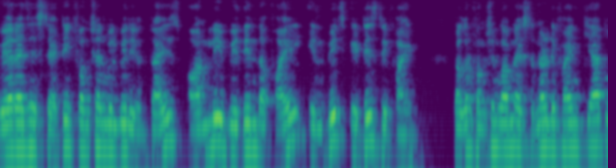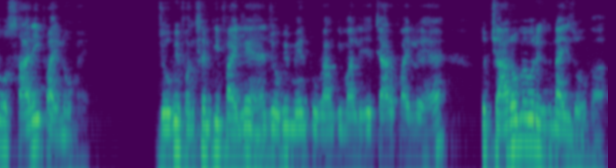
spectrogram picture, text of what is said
whereas a static function will be recognized only within the file in which it is defined तो अगर फ़ंक्शन को आपने एक्सटर्नल डिफाइन किया है तो वो सारी फाइलों में, जो भी फ़ंक्शन की फाइलें हैं, जो भी मेन प्रोग्राम की मान लीजिए चार फाइलें हैं तो चारों में वो रिकग्नाइज होगा।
